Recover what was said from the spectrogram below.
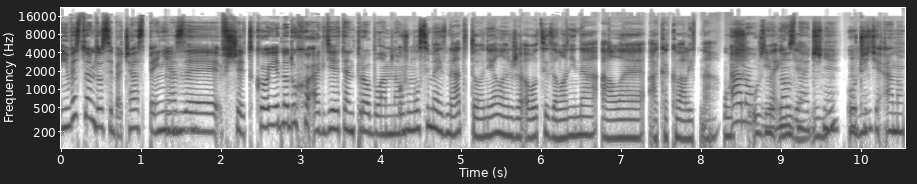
investujem do seba čas, peniaze, všetko jednoducho a kde je ten problém, no? Už musíme ísť nad to, nielen, že ovocie zelenina, ale aká kvalitná. Už, áno, už sme jednoznačne, inde. Mhm, určite áno.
